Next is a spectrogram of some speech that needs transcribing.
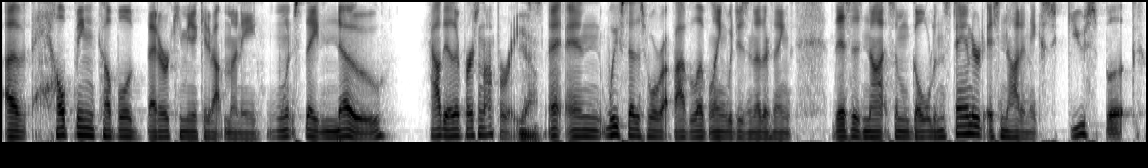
of helping couples better communicate about money once they know how the other person operates. A- And we've said this before about five love languages and other things. This is not some golden standard. It's not an excuse book,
